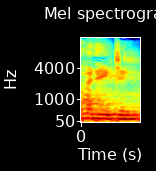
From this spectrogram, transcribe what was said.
Dominating.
